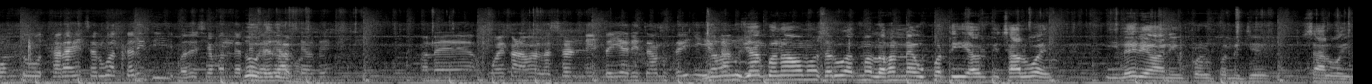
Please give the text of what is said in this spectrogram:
हम तो थरा ही शुरुआत કરી હતી બધે સેમન લેતે જો, ઘરે લેતે આવતે આવતે. અને કોઈ કણ હવે લસણની તૈયારી ચાલુ થઈ ગઈ. શાક બનાવવામાં શરૂઆતમાં લહણ ને ઉપરથી આવી રીતની છાલ હોય એ લઈ લેવાની ઉપર ઉપરની જે છાલ હોય.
